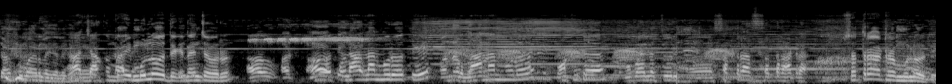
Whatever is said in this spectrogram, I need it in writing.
चाकू मारला गेला हा? चाकू काही. मुलं होते का त्यांच्यावर मुलं होते, लहान लहान मुलं होते. ते लहान लहान मुलं कॉम्प्युटर मोबाईलला चोरी. अं, सतरा सतरा अठरा. सतरा अठरा मुलं होते.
